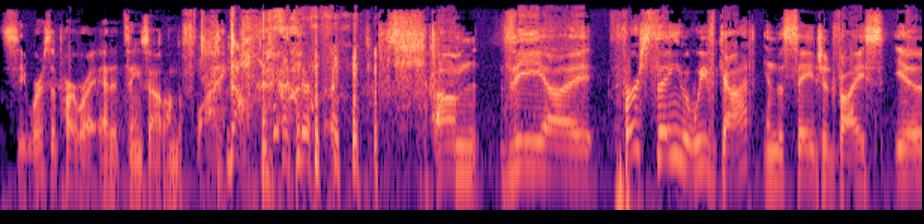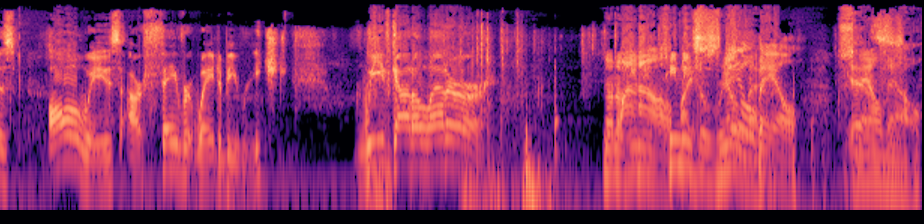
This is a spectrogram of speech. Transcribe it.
Let's see, where's the part where I edit things out on the fly? No. um, the uh, first thing that we've got in the Sage Advice is always our favorite way to be reached. We've got a letter. No, no, wow. he means, he means a real snail letter. mail. Snail Yes. mail.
